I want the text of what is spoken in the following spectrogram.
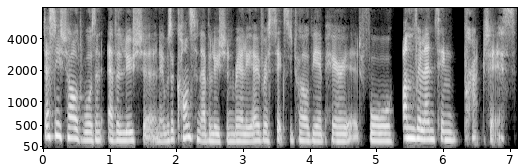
Destiny's Child was an evolution. It was a constant evolution, really, over a six to 12 year period for unrelenting practice.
